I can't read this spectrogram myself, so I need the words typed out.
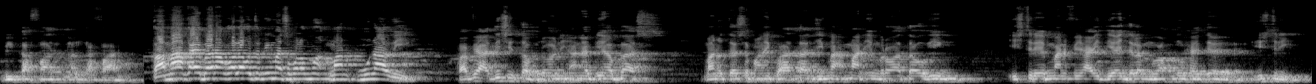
bil kafar lan kafar. Kama kaya barang kalau ucap lima sekolah munawi. Tapi hadis itu berani anak Abbas. Manusia sepani kuatan jima man imro atau ing istri man fi dia dalam waktu haid istri.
